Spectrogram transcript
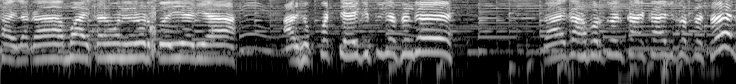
खायला का? बायकां म्हणे रडतोय येड्या. अरे ह्यो पट्टी आहे की तुझ्या संग? काय घाबरतोय काय काळजी करतोय? सर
